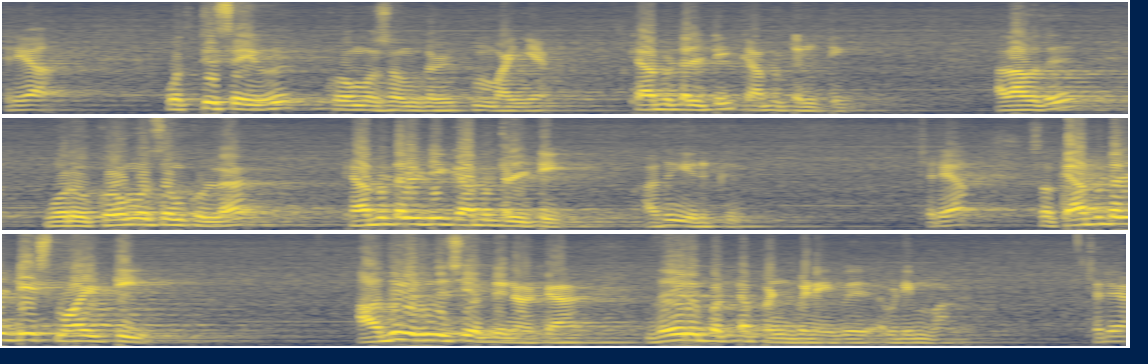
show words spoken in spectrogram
சரியா? ஒத்திசைவு குரோமோசோம்கள் வாங்க. கேபிட்டல் டி கேபிட்டல் டி அதாவது ஒரு குரோமோசோம்குள்ள கேபிட்டல் டி கேபிட்டல் டி அது இருக்கு. சரியா? So capital T small T அது இருந்துச்சு அப்படின்னாக்கா வேறுபட்ட பண்பிணைவு அப்படிம்பாங்க. சரியா?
